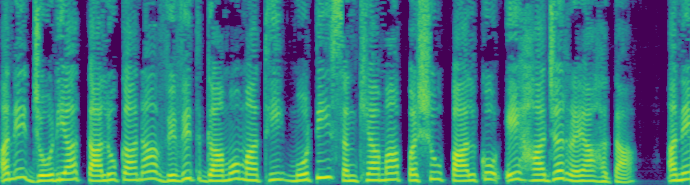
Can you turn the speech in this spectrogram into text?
અને જોડિયા તાલુકાના વિવિધ ગામોમાંથી મોટી સંખ્યામાં પશુપાલકો એ હાજર રહ્યા હતા અને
